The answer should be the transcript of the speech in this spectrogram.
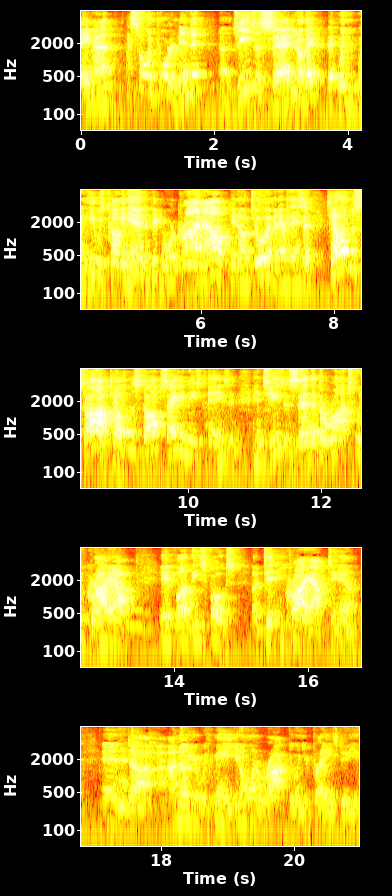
Amen. That's so important, isn't it? Uh, Jesus said, you know, they, that when, when he was coming in, the people were crying out, you know, to him and everything. He said, tell them to stop. Tell them to stop saying these things. And, and Jesus said that the rocks would cry out if uh, these folks uh, didn't cry out to him. And uh, I know you're with me. You don't want to rock doing your praise, do you?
